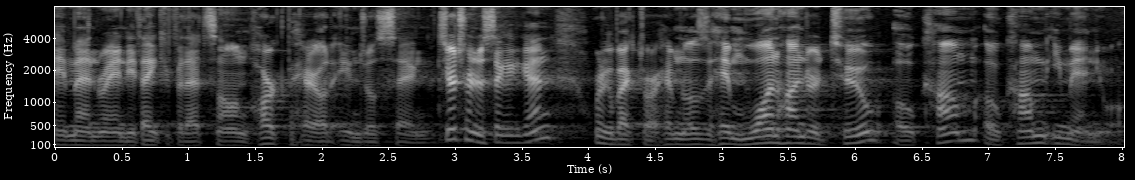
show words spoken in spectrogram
Amen, Randy. Thank you for that song. Hark the Herald Angels Sing. It's your turn to sing again. We're going to go back to our hymnals. Hymn 102, O come, O come, Emmanuel.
